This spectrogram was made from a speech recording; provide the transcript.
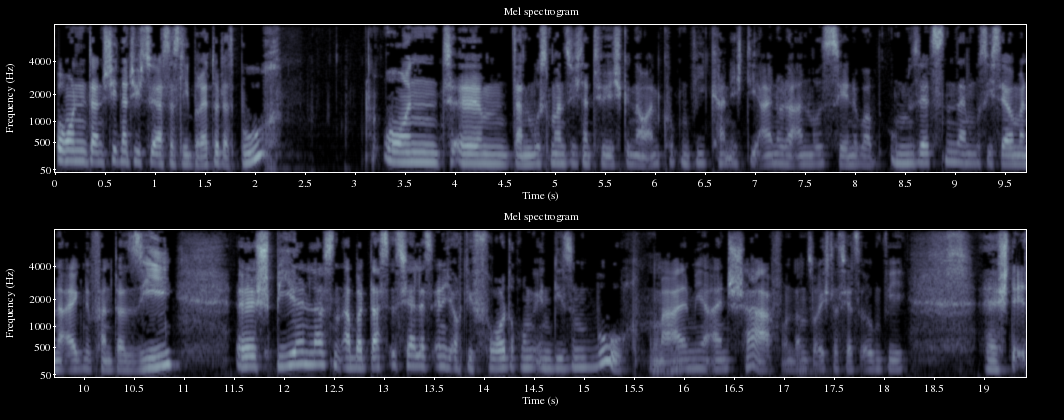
Und dann steht natürlich zuerst das Libretto, das Buch. Und ähm, dann muss man sich natürlich genau angucken, wie kann ich die eine oder andere Szene überhaupt umsetzen. Dann muss ich selber meine eigene Fantasie äh, spielen lassen. Aber das ist ja letztendlich auch die Forderung in diesem Buch. Mhm. Mal mir ein Schaf. Und dann soll ich das jetzt irgendwie, äh, stell,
